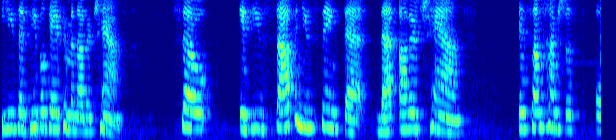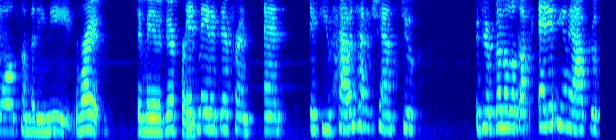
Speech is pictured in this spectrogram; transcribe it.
he said people gave him another chance. So if you stop and you think that that other chance is sometimes just all somebody needs, Right. It made a difference. it made a difference. And if you haven't had a chance to, if you're going to look up anything in the Oscars,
